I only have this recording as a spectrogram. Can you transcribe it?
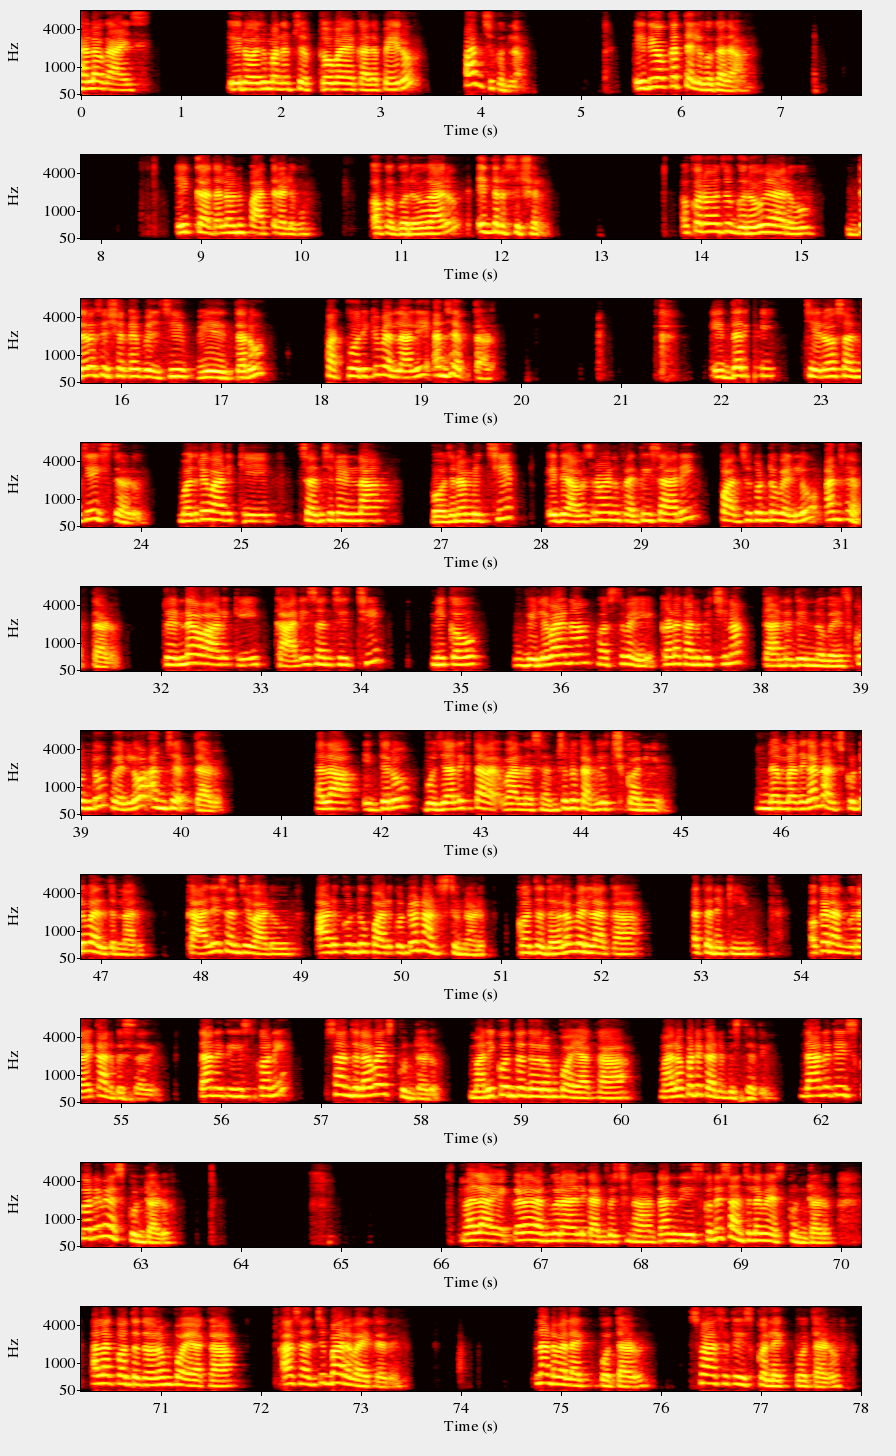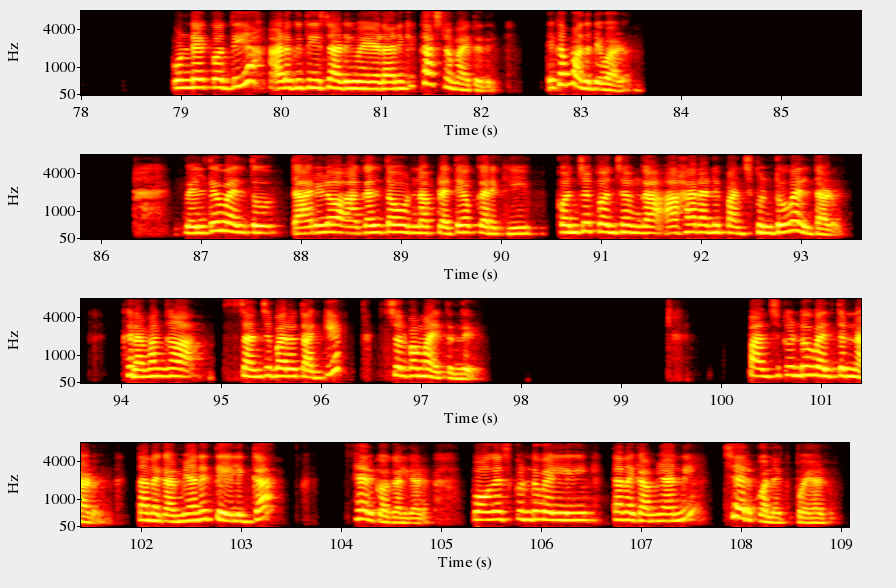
Hello guys ఈరోజు మనం చెప్పుకోబోయే కథ పేరు పంచుకుందాం. ఇది ఒక తెలుగు కథ. ఈ కథలోని పాత్రలు ఒక గురువు గారు ఇద్దరు శిష్యులు. ఒకరోజు గురువు గారు ఇద్దరు శిష్యుల్ని పిలిచి మీరిద్దరు పక్కూరికి వెళ్ళాలి అని చెప్తాడు. ఇద్దరికి చెరో సంచి ఇస్తాడు. మొదటి వాడికి సంచి నిండా భోజనం ఇచ్చి ఇది అవసరమైన ప్రతిసారి పంచుకుంటూ వెళ్ళు అని చెప్తాడు. రెండో వాడికి ఖాళీ సంచి ఇచ్చి నీకు విలువైన వస్తువు ఎక్కడ కనిపించినా దాన్ని దీన్ని వేసుకుంటూ వెళ్ళు అని చెప్తాడు. అలా ఇద్దరు భుజాలకి త- వాళ్ళ సంచులు తగిలించుకొని నెమ్మదిగా నడుచుకుంటూ వెళ్తున్నారు. ఖాళీ సంచి వాడు ఆడుకుంటూ పాడుకుంటూ నడుస్తున్నాడు. కొంత దూరం వెళ్ళాక అతనికి ఒక రంగురాయి కనిపిస్తుంది. దాన్ని తీసుకొని సంచిలో వేసుకుంటాడు. మరి కొంత దూరం పోయాక మరొకటి కనిపిస్తుంది. దాన్ని తీసుకొని వేసుకుంటాడు. అలా ఎక్కడ రంగురాయలు కనిపించినా దాన్ని తీసుకుని సంచిలో వేసుకుంటాడు. అలా కొంత దూరం పోయాక ఆ సంచి బరువు అవుతుంది నడవలేకపోతాడు. శ్వాస తీసుకోలేకపోతాడు. ఉండే కొద్దీ అడుగు తీసి అడుగు వేయడానికి కష్టం అవుతుంది ఇక మొదటివాడు. వెళ్తూ వెళ్తూ దారిలో ఆకలితో ఉన్న ప్రతి ఒక్కరికి కొంచెం కొంచెంగా ఆహారాన్ని పంచుకుంటూ వెళ్తాడు. క్రమంగా సంచి బరువు తగ్గి సులభమవుతుంది. పంచుకుంటూ వెళ్తున్నాడు. తన గమ్యాన్ని తేలిగ్గా చేరుకోగలిగాడు. పోగేసుకుంటూ వెళ్ళి తన గమ్యాన్ని చేరుకోలేకపోయాడు.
